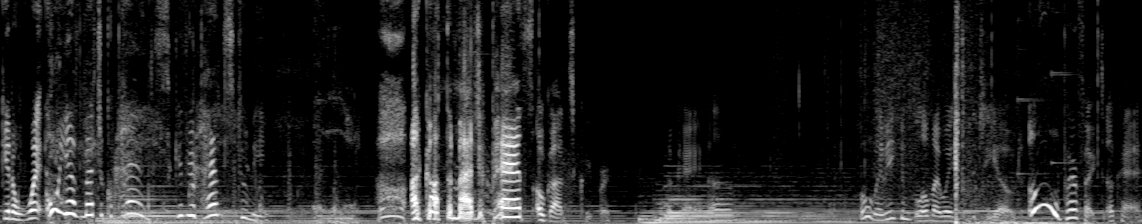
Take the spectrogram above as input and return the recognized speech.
Get away! Oh, you have magical pants! Give your pants to me! I got the magic pants! Oh god, it's a creeper. Okay, um... Oh, maybe you can blow my way to the geode. Oh, perfect. Okay.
